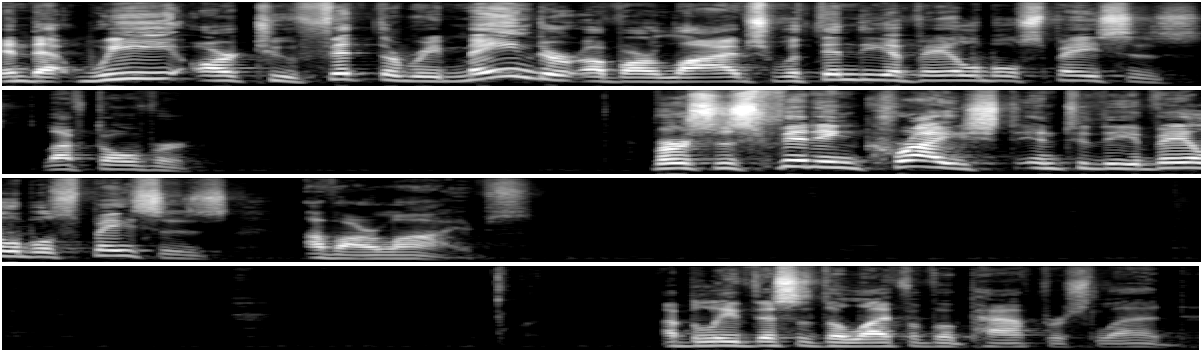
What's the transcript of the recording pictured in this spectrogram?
and that we are to fit the remainder of our lives within the available spaces left over versus fitting Christ into the available spaces of our lives. I believe this is the life of Epaphras led,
